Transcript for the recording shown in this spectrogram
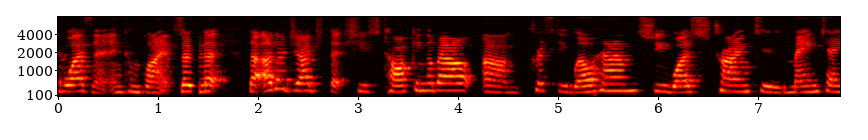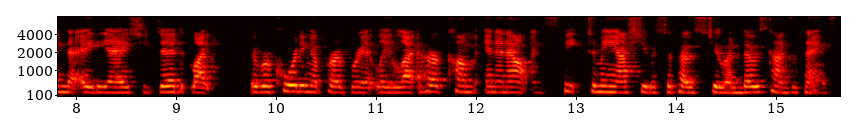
wasn't in compliance. So the the other judge that she's talking about, um, Christy Wilhelm, she was trying to maintain the ADA. She did like the recording appropriately, let her come in and out and speak to me as she was supposed to, and those kinds of things.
